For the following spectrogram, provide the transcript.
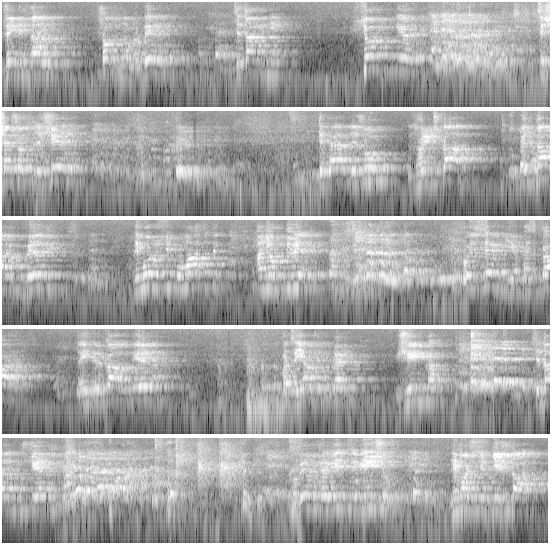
вже й не знаю, що зі мною робили. Це там мені відкрили. Це ще щось лишили. Тепер лежу з горічками, бинтами обвитий, не можу сі помацати, ані обдивити. Ой, це мені якась кара, та й гірка година. Бо це я вже тепер жінка, сідаю мужчина. Коби вже відці вийшов, не можеш діждати.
